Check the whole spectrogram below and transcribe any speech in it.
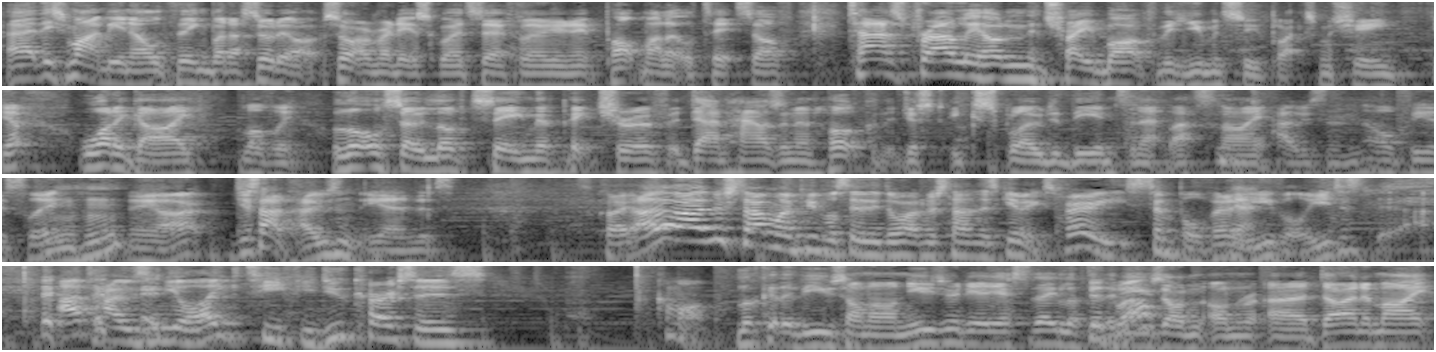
uh, this might be an old thing, but I saw it, saw it on Reddit Squared Circle and it popped my little tits off. Taz proudly holding the trademark for the human suplex machine. Yep. What a guy. Lovely. Also loved seeing the picture of Danhausen and Hook that just exploded the internet last night. Hausen, obviously. Mm-hmm. They are. Just add Hausen at the end. It's, it's quite. I, understand when people say they don't understand this gimmick. It's very simple, very Yeah. evil. You just add Hausen, you like teeth, you do curses. Come on. Look at the views on our news video yesterday. Look Did at the well. views on, on uh, Dynamite.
